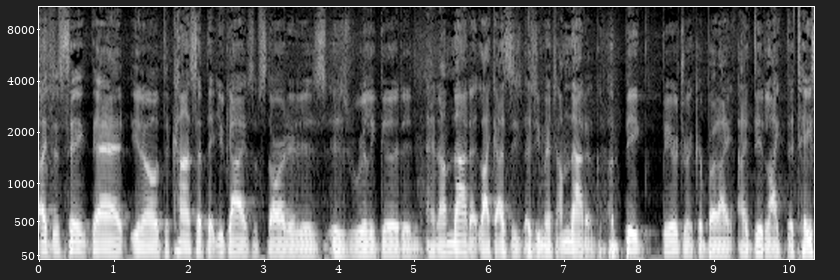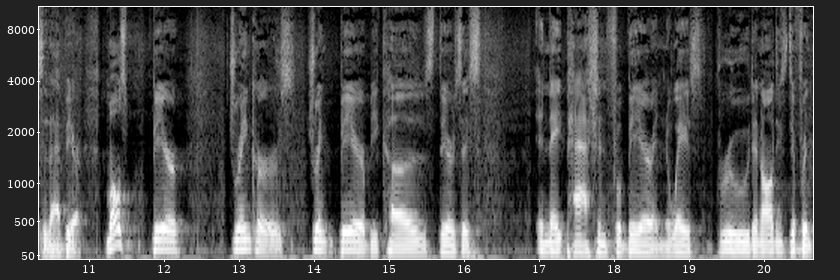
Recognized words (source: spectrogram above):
I just think that you know the concept that you guys have started is is really good and and I'm not a, like as you- as you mentioned I'm not a, a big beer drinker but I I did like the taste of that beer. Most beer drinkers drink beer because there's this innate passion for beer and the way it's brewed and all these different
